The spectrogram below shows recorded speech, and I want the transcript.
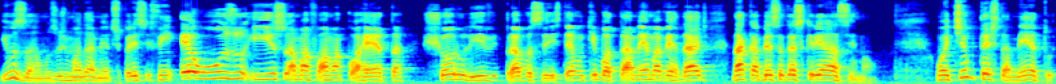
e usamos os mandamentos para esse fim. Eu uso e isso é uma forma correta, choro livre para vocês. Temos que botar mesmo a verdade na cabeça das crianças, irmão. O Antigo Testamento,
